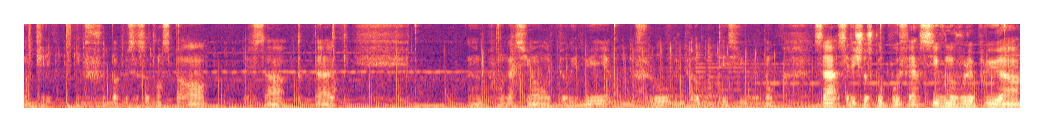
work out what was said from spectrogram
ok il faut pas que ce soit transparent ça tac, tac. De prolongation il peut réduire le flow il peut augmenter si vous voulez donc ça c'est des choses que vous pouvez faire si vous ne voulez plus un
